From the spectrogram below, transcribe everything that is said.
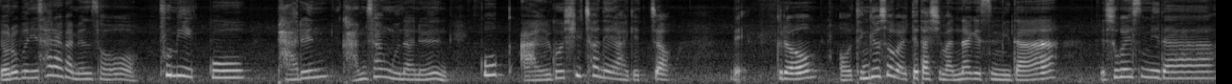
여러분이 살아가면서 품위 있고 바른 감상 문화는 꼭 알고 실천해야 하겠죠. 네, 그럼 어, 등교 수업할 때 다시 만나겠습니다. 네, 수고했습니다.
